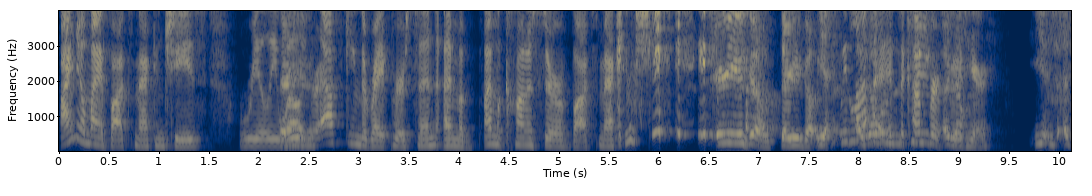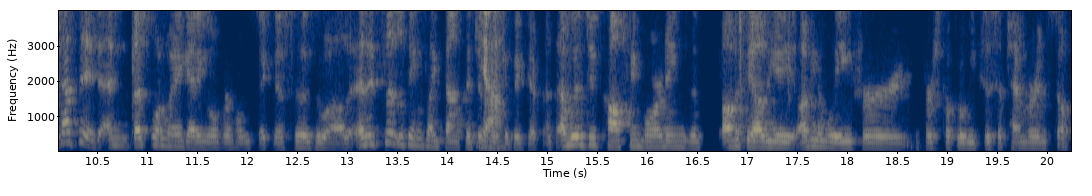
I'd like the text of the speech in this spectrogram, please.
I know my box mac and cheese really well. You You're asking the right person. I'm a I'm a connoisseur of box mac and cheese. There you go. There you go. Yeah. We love it. It's a comfort I food here. Yeah, that's it. And that's one way of getting over homesickness as well. And it's little things like that that just Yeah. make a big difference. And we'll do coffee mornings and obviously I'll be I'll be away for the first couple of weeks of September and stuff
